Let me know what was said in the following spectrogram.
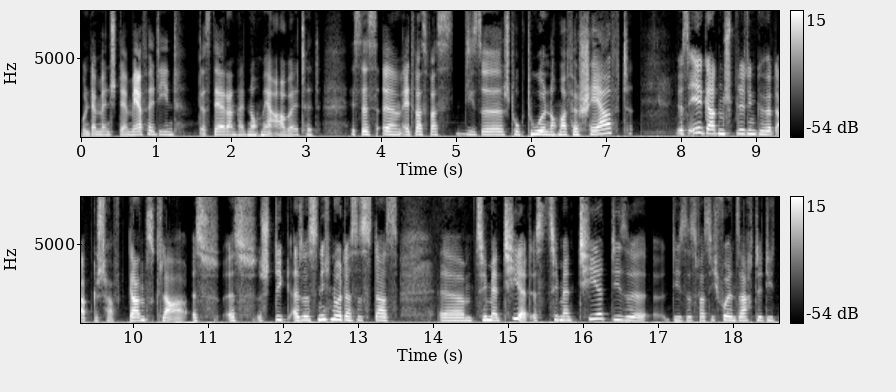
und der Mensch, der mehr verdient, dass der dann halt noch mehr arbeitet. Ist das ähm, etwas, was diese Struktur nochmal verschärft? Das Ehegattensplitting gehört abgeschafft, ganz klar. Es, es stieg, also es ist nicht nur, dass es das ähm, zementiert. Es zementiert diese, dieses, was ich vorhin sagte, die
